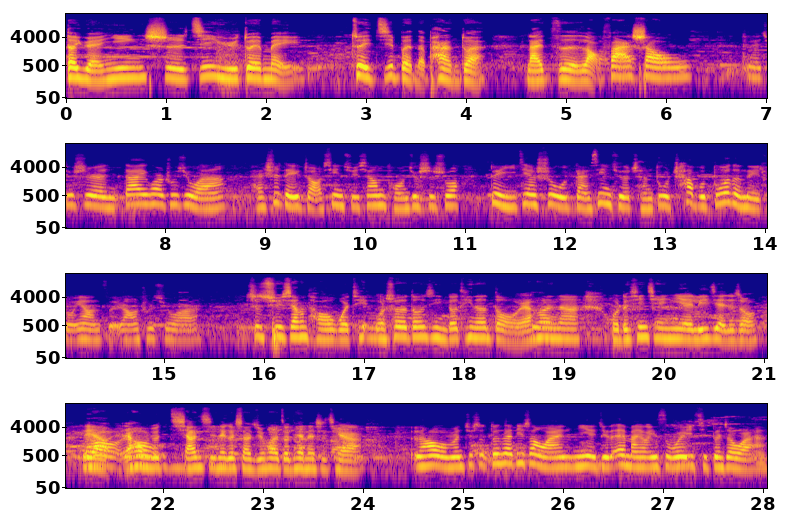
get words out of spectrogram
的原因是基于对美最基本的判断，来自老发烧。对，就是大家一块儿出去玩，还是得找兴趣相同，就是说对一件事物感兴趣的程度差不多的那种样子，然后出去玩。志趣相投，我听我说的东西你都听得懂，然后呢，我的心情你也理解这种。哎呀，然后我就想起那个小菊花昨天的事情啊。然后我们就是蹲在地上玩，你也觉得哎蛮有意思，我也一起蹲着玩，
